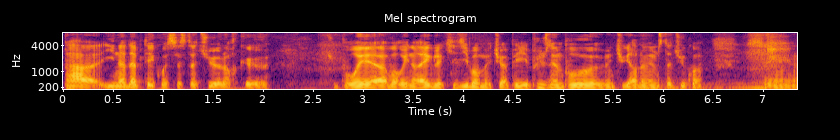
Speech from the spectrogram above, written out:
pas inadapté, quoi, ces statuts, alors que tu pourrais avoir une règle qui dit bon mais tu vas payer plus d'impôts euh, mais tu gardes le même statut quoi. Euh,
